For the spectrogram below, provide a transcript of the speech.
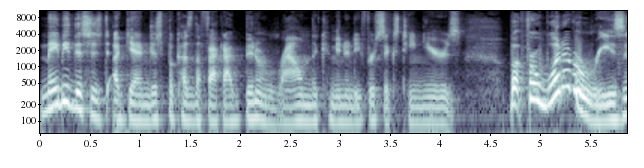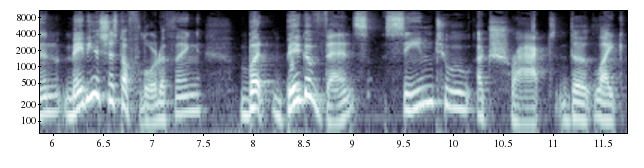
maybe this is again just because of the fact I've been around the community for 16 years. But for whatever reason, maybe it's just a Florida thing, but big events seem to attract the like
